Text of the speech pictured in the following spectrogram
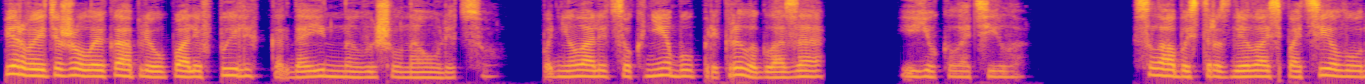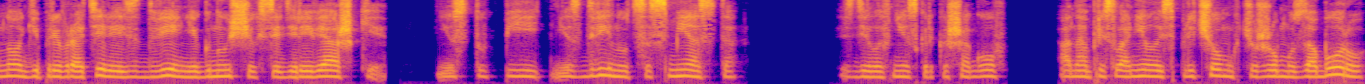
Первые тяжелые капли упали в пыль, когда Инна вышла на улицу. Подняла лицо к небу, прикрыла глаза, ее колотило. Слабость разлилась по телу, ноги превратились в две негнущихся деревяшки. Не ступить, не сдвинуться с места. Сделав несколько шагов, она прислонилась плечом к чужому забору,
